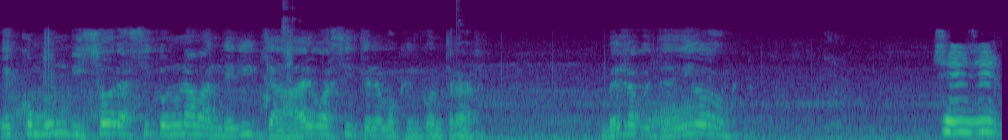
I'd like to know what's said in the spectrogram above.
Es como un visor así con una banderita, algo así tenemos que encontrar. ¿Ves lo que te digo? Sí, sí.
